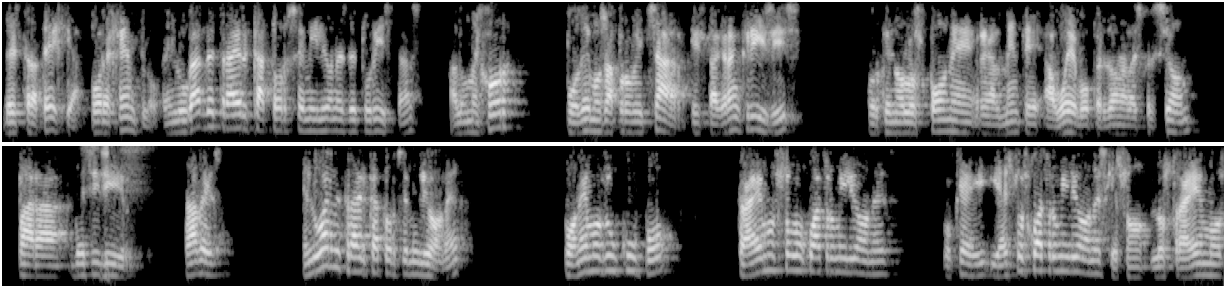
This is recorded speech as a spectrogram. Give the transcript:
de estrategia. Por ejemplo, en lugar de traer 14 millones de turistas, a lo mejor podemos aprovechar esta gran crisis, porque nos los pone realmente a huevo, perdona la expresión, para decidir, sí. ¿Sabes? En lugar de traer 14 millones, ponemos un cupo, traemos solo 4 millones, ¿ok? Y a estos 4 millones, que son, los traemos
